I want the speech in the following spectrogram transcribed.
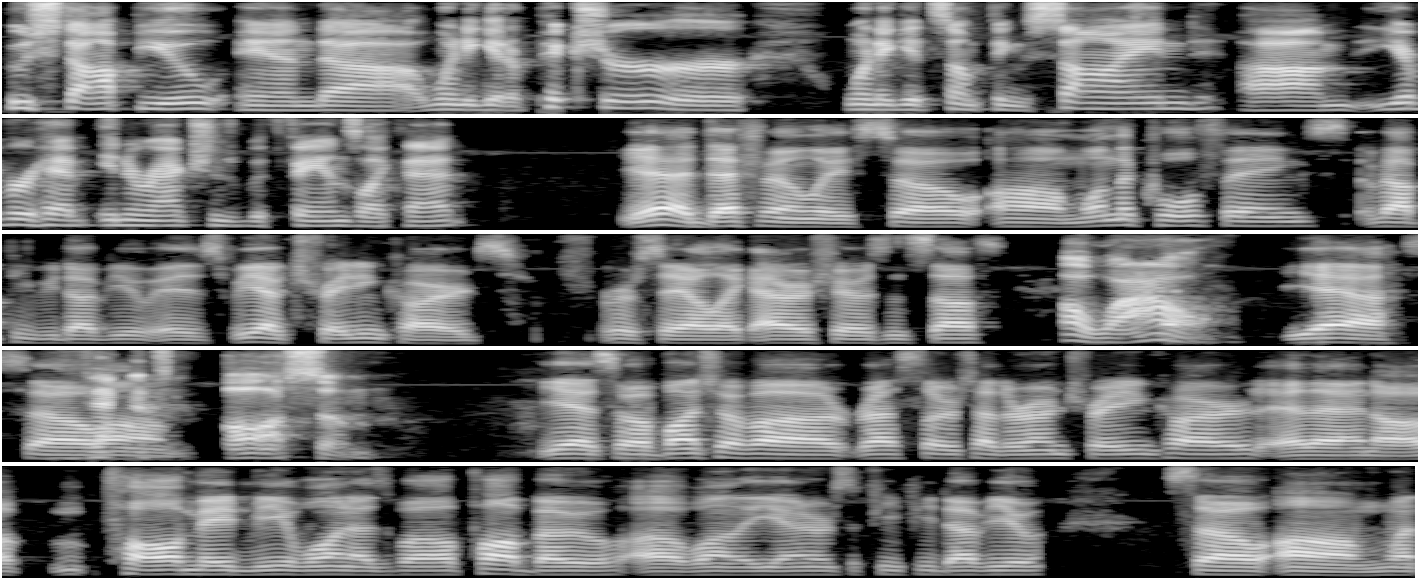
who stop you and uh, want to get a picture or want to get something signed? Um, you ever have interactions with fans like that? Yeah, definitely. So, um, one of the cool things about PPW is we have trading cards for sale, like our shows and stuff. Oh wow! Yeah, so That's um, awesome. Yeah, so a bunch of uh, wrestlers had their own trading card, and then uh, Paul made me one as well. Paul Bow, uh, one of the owners of PPW. So, um, when,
